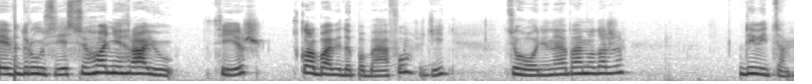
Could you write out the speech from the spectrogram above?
Друзі, я сьогодні граю фіш. Скоро буде відео по бефу. Ждіть. Сьогодні, напевно, навіть. Дивіться.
